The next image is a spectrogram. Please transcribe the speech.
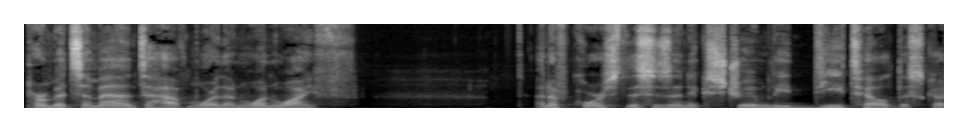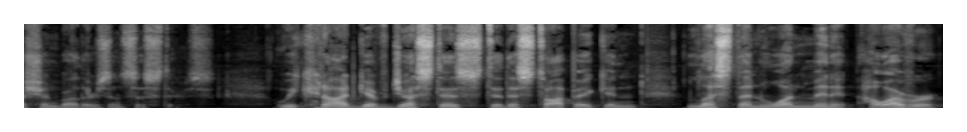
permits a man to have more than one wife. And of course, this is an extremely detailed discussion, brothers and sisters. We cannot give justice to this topic in less than one minute. However,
